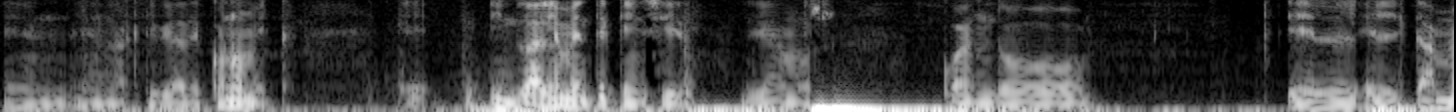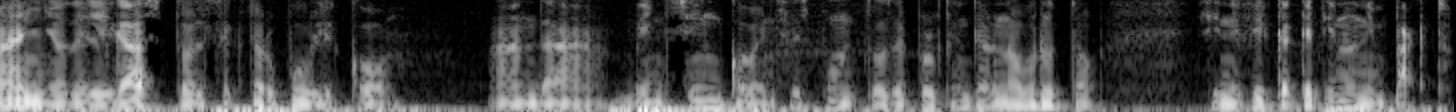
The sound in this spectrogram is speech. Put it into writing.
en, la actividad económica. Eh, indudablemente que incide, digamos, cuando el, tamaño del gasto del sector público anda 25, 26 puntos del Producto Interno Bruto, significa que tiene un impacto.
